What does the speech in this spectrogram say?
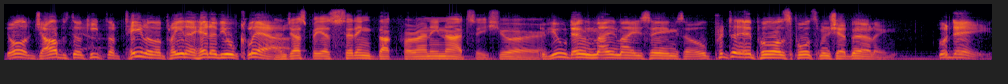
Your job's to keep the tail of a plane ahead of you clear. And just be a sitting duck for any Nazi, sure. If you don't mind my saying so, pretty poor sportsmanship, Beurling. Good day.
